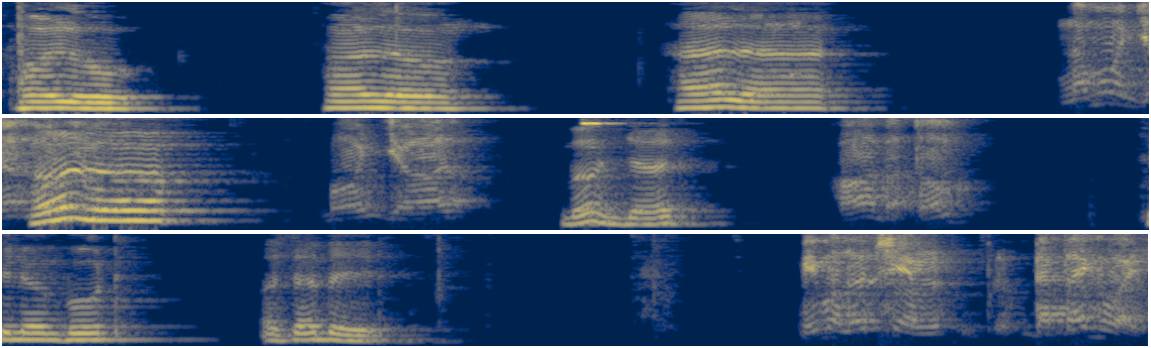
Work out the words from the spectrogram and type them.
Halló, halló, halló, Na mondjad, halló, mondjad. mondjad. Finom volt az ebéd. Mi van, öcsém? Beteg vagy?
